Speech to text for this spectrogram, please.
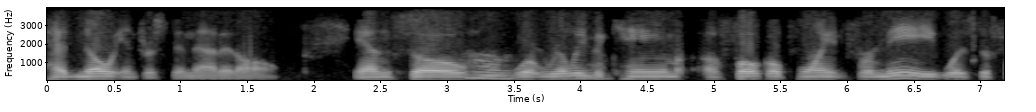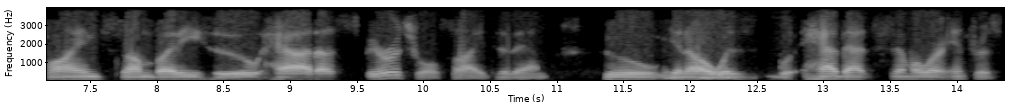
had no interest in that at all. And so Oh, what really yeah. became a focal point for me was to find somebody who had a spiritual side to them who, you know, Mhm. was had that similar interest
